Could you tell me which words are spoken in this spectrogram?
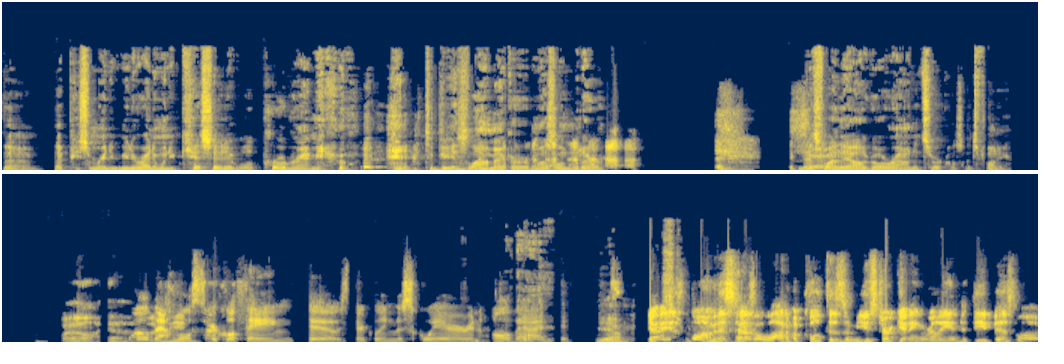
the that piece of meteorite, and when you kiss it, it will program you to be Islamic or Muslim, whatever. That's why they all go around in circles. It's funny. Well, yeah. Well, I that mean, whole circle thing too, circling the square and all that. Yeah. Yeah, Islam is, has a lot of occultism. You start getting really into deep Islam.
